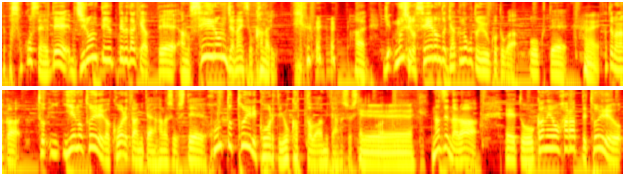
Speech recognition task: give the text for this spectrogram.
やっぱそこっすねで持論って言ってるだけあってあの正論じゃないんですよかなり、はい、げむしろ正論と逆のことを言うことが多くてはい。例えばなんかとい家のトイレが壊れたみたいな話をして本当トイレ壊れてよかったわみたいな話をしたりとかへなぜなら、えー、とお金を払ってトイレを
